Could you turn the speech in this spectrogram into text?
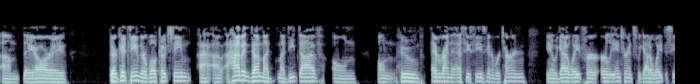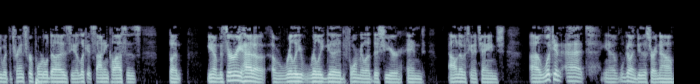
Um, they are a, they're a good team. They're a well coached team. I, I, I haven't done my, my deep dive on, on who everybody in the SEC is going to return you know, we got to wait for early entrance. We got to wait to see what the transfer portal does. You know, look at signing classes. But you know, Missouri had a a really really good formula this year, and I don't know if it's going to change. Uh, looking at, you know, we'll go and do this right now.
